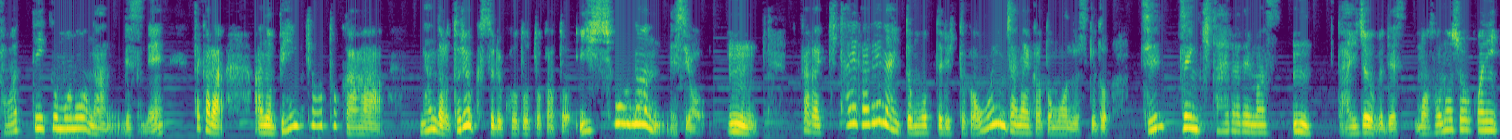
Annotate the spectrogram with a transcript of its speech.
変わっていくものなんですね。だから、あの、勉強とか、なんだろう、努力することとかと一緒なんですよ。うん。だから鍛えられないと思ってる人が多いんじゃないかと思うんですけど、全然鍛えられます。うん。大丈夫です。もうその証拠に、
